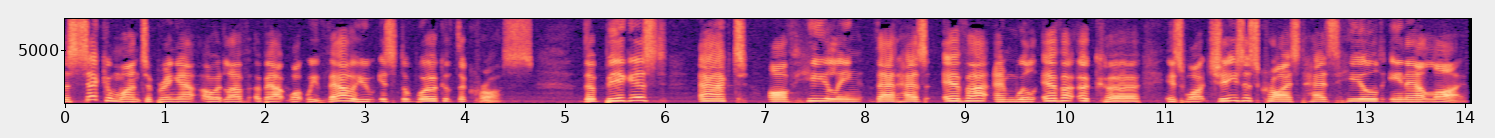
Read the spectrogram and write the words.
The second one to bring out, I would love about what we value is the work of the cross. The biggest act of healing that has ever and will ever occur is what Jesus Christ has healed in our life.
